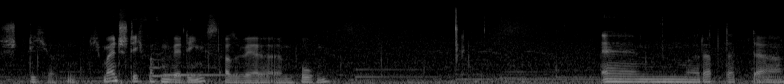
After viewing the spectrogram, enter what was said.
Stichwaffen. Ich meine, Stichwaffen wäre Dings, also wäre ähm, Bogen. Ähm, ratata.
